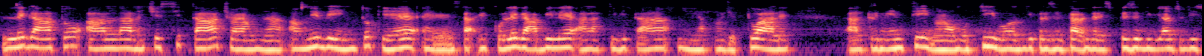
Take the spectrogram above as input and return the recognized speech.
legato alla necessità, cioè a, una, a un evento che è, è, è collegabile all'attività mia progettuale altrimenti non ho motivo di presentare delle spese di viaggio di,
